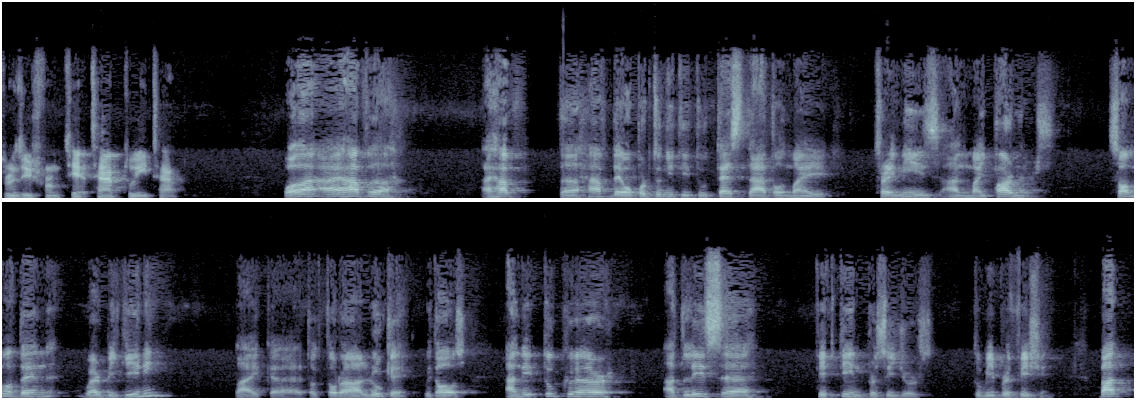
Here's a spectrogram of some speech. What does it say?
transition from TAP to ETEP? Well, I have, uh, I have uh, have the opportunity to test that on my trainees and my partners. Some of them were beginning, like uh, Dr. Luque with us, and it took her at least uh, 15 procedures to be proficient. But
